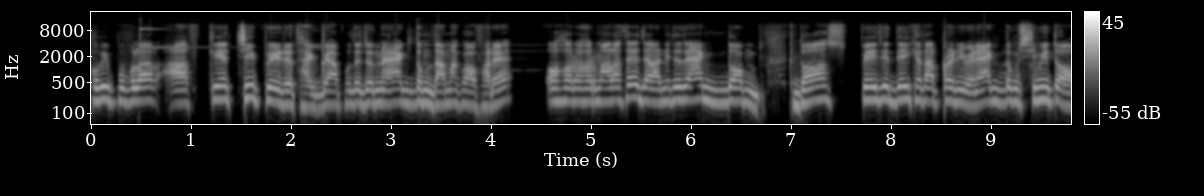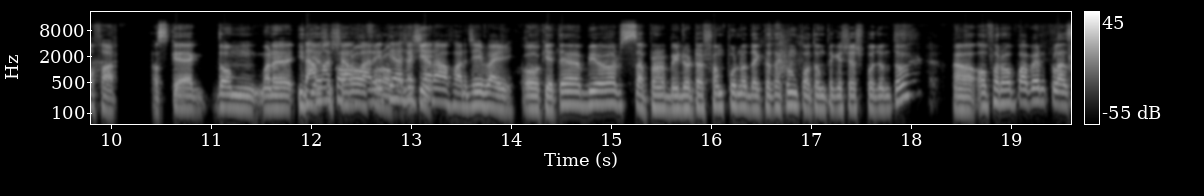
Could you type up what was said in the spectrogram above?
খুবই পপুলার আজকে চিপ রেটে থাকবে আপনাদের জন্য একদম দামাকা অফারে অহরহর মাল আছে যারা নিতে একদম দশ পেজে দেখে তারপরে নেবেন একদম সীমিত অফার আজকে একদম মানে সেরা অফার জি ভাই। ওকে তো ভিউয়ার্স আপনারা ভিডিওটা সম্পূর্ণ দেখতে থাকুন প্রথম থেকে শেষ পর্যন্ত। অফারও পাবেন প্লাস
